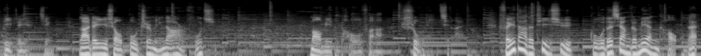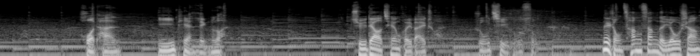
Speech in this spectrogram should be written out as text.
闭着眼睛，拉着一首不知名的二胡曲。茂密的头发竖立起来，肥大的 T 恤。鼓得像个面口袋，货摊一片凌乱。曲调千回百转，如泣如诉。那种沧桑的忧伤，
